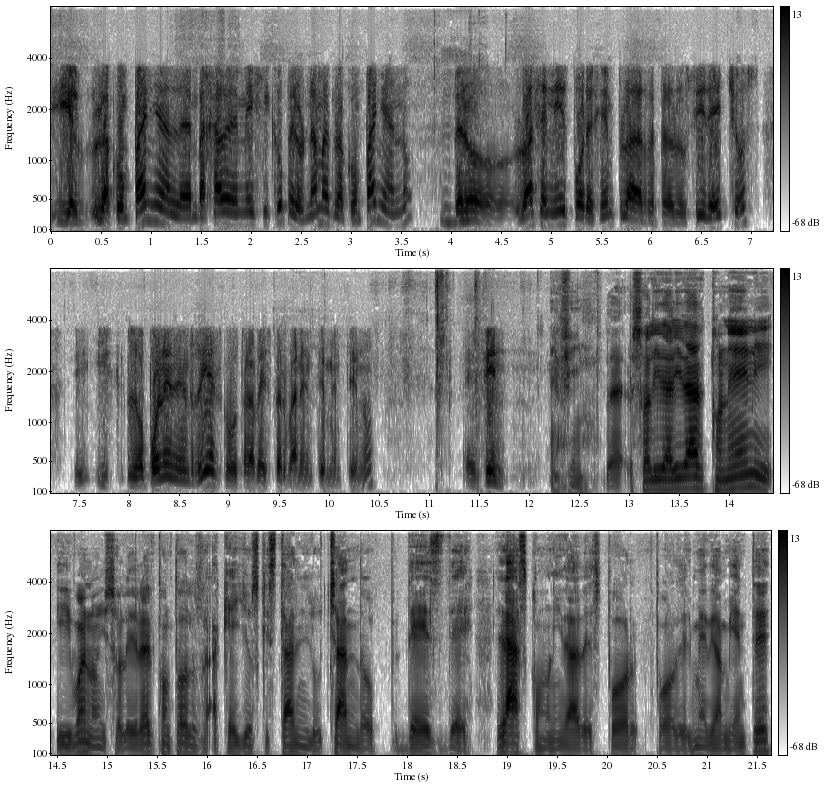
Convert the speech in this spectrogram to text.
y, y lo acompaña la Embajada de México, pero nada más lo acompañan, ¿no? Pero lo hacen ir, por ejemplo, a reproducir hechos y, lo ponen en riesgo otra vez permanentemente, ¿no? En fin. En fin, eh, solidaridad con él y, bueno, y solidaridad con todos los, aquellos que están luchando desde las comunidades por, por el medio ambiente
